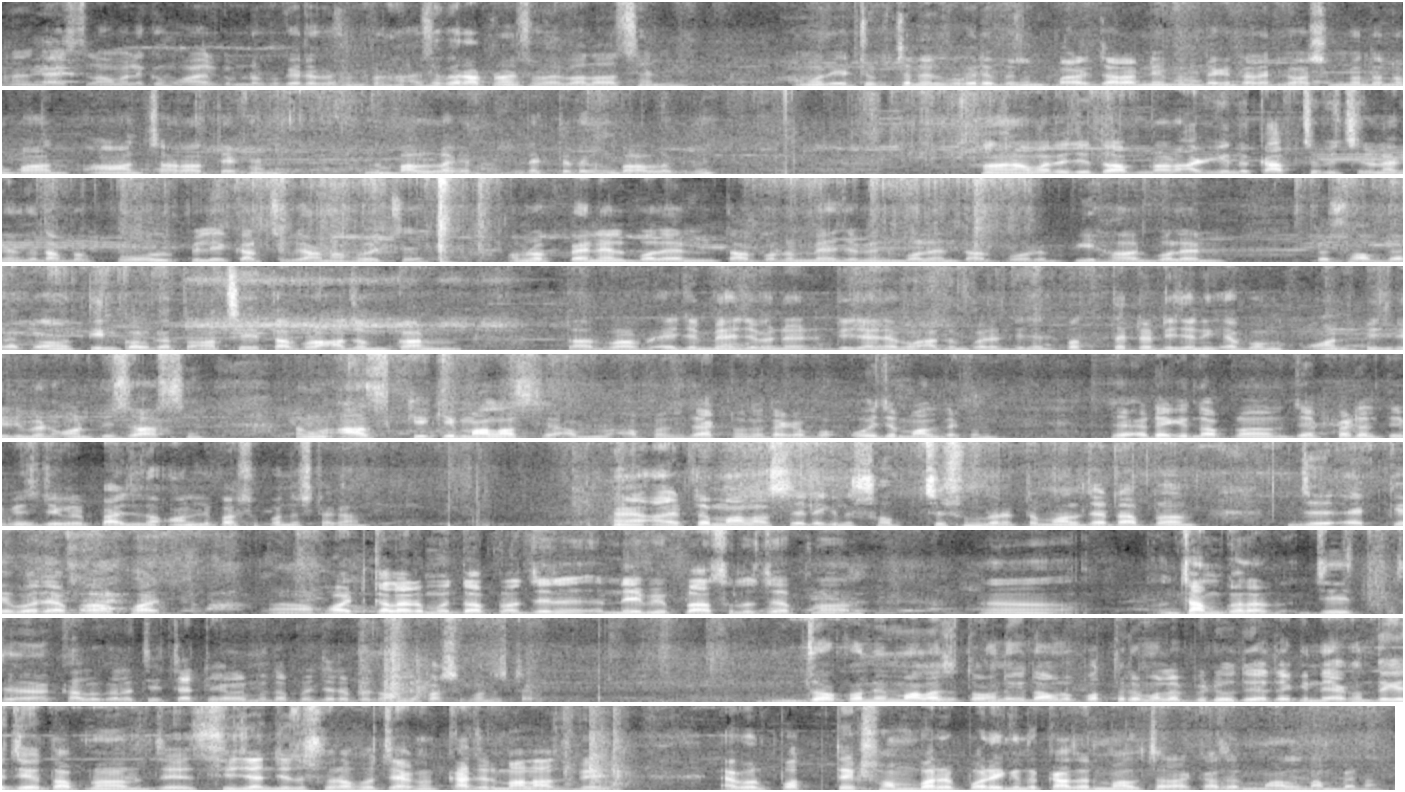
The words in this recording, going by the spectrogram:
Guys সালামু আলাইকুম। Welcome to ফুকের পেশন পার্ক আশা করি আপনারা সবাই ভালো আছেন। আমাদের ইউটিউব চ্যানেল ফুকের পেশন পার্ক যারা নিয়মিত দেখেন তাদেরকে অসংখ্য ধন্যবাদ। আর যারা দেখেন ভালো লাগে না। দেখতে দেখুন ভালো লাগবে। হ্যাঁ আমাদের যেহেতু আপনার আগে কিন্তু কাপ ছবি ছিল না, এখন কিন্তু আপনার ফুল প্লে কাপ ছবি আনা হয়েছে। আমরা প্যানেল বলেন, তারপরে মেজামিন বলেন, তারপর বিহার বলেন। তো সব ধরনের তিন কলকাতা আছে, তারপর আজম খান, তারপর এই যে মেহজামিনের ডিজাইন এবং আজম খানের ডিজাইন প্রত্যেকটা ডিজাইন এবং ওয়ান পিস রেডিমেড ওয়ান পিসও আছে। এবং আজ কী কী মাল আছে? আপনার সাথে এক নজর দেখাবো। ওই যে মাল দেখুন এটা কিন্তু আপনার যে প্যাডেল থ্রি পিস যেগুলোর প্রাইস অনলি পাঁচশো পঞ্চাশ টাকা। হ্যাঁ আরেকটা মাল আছে, এটা কিন্তু সবচেয়ে সুন্দর একটা মাল, যেটা আপনার যে একেবারে আপনার হোয়াইট হোয়াইট কালারের মধ্যে আপনার যে নেভি প্লাস হলো যে আপনার জাম কালার, যে কালো কালার, যে চারটে কালারের মধ্যে আপনার যেটা প্রাইস অনলি পাঁচশো পঞ্চাশ টাকা। যখনই মাল আছে তখনই কিন্তু আমরা প্রত্যেকটা মালের ভিডিও দেওয়া থাকি। কিন্তু এখন থেকে যেহেতু আপনার যে সিজন যেহেতু শুরু হচ্ছে, এখন কাজের মাল আসবে। এখন প্রত্যেক সোমবারের পরে কিন্তু কাজের মাল ছাড়া কাজের মাল নামবে না।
